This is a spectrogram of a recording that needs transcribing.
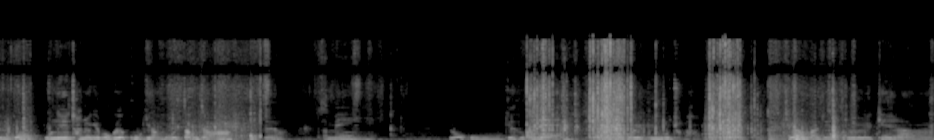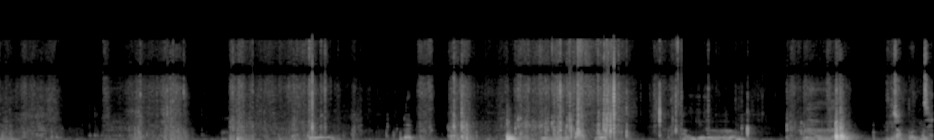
그리고 오늘 저녁에 먹을 고기랑 먹을 쌈장 있어요. 그다음에 요거 계속 안에 이걸 요거 줘봐. 계란 맞은 줄 계란. 또 랩. 그리고 맛으로 참기름. 끝. 첫 번째.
